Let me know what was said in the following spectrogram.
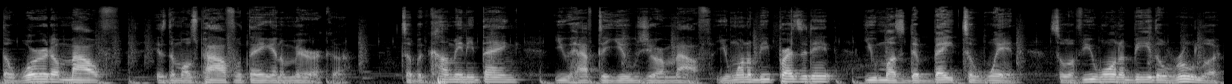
The word of mouth is the most powerful thing in America. To become anything, you have to use your mouth. You want to be president, you must debate to win. So if you want to be the ruler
